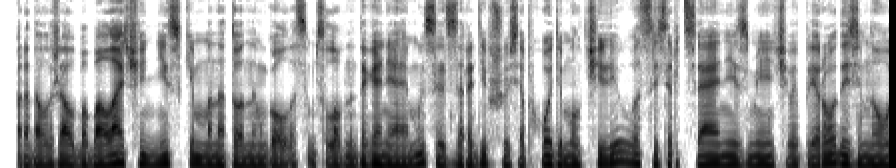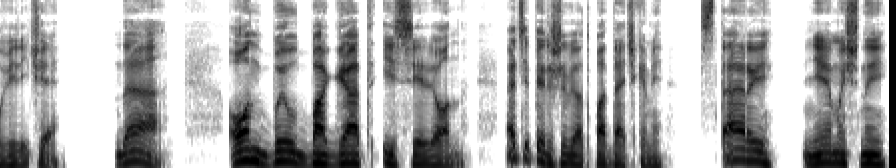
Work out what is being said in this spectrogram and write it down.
— продолжал Бабалачи низким монотонным голосом, словно догоняя мысль, зародившуюся в ходе молчаливого созерцания изменчивой природы земного величия. «Да, он был богат и силен, а теперь живет подачками. Старый, немощный,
